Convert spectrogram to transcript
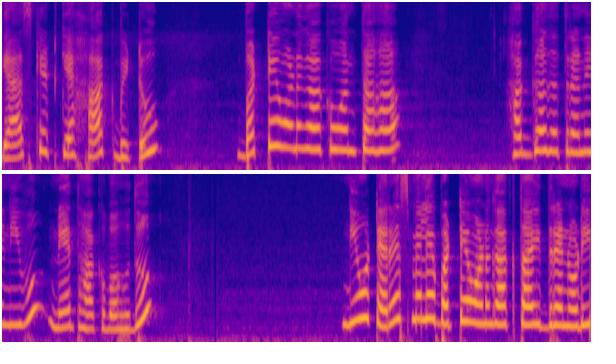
ಗ್ಯಾಸ್ಕೆಟ್ಗೆ ಹಾಕಿಬಿಟ್ಟು ಬಟ್ಟೆ ಒಣಗಾಕುವಂತಹ ಹಗ್ಗದ ಹತ್ರನೇ ನೀವು ನೇತು ಹಾಕಬಹುದು. ನೀವು ಟೆರೆಸ್ ಮೇಲೆ ಬಟ್ಟೆ ಒಣಗಾಕ್ತಾ ಇದ್ದರೆ ನೋಡಿ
